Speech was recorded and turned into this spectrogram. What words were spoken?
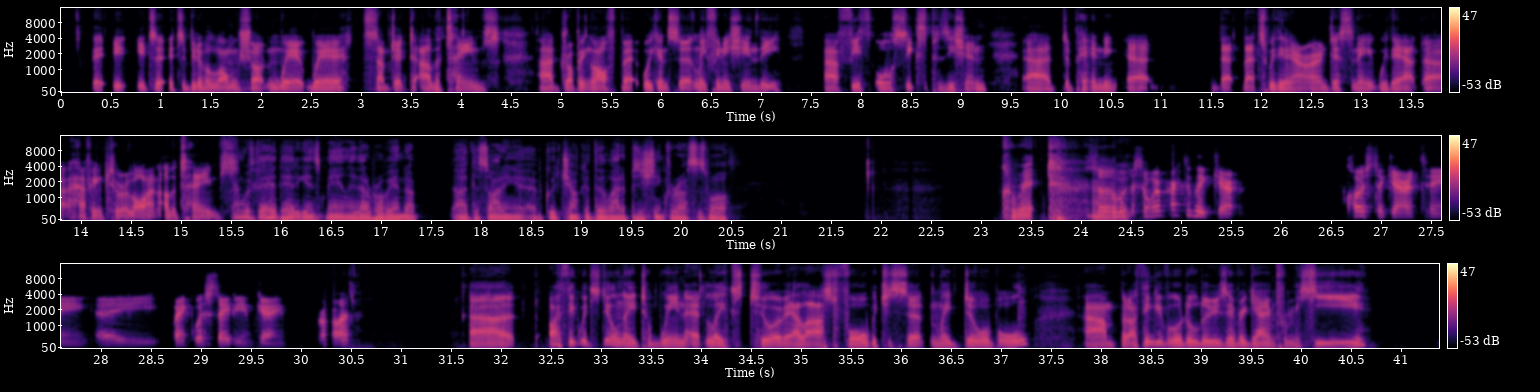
It, it's a it's a bit of a long shot, and we're we're subject to other teams uh, dropping off. But we can certainly finish in the uh, fifth or sixth position, uh, depending. Uh, that that's within our own destiny without uh, having to rely on other teams. And with the head to head against Manly, that'll probably end up uh, deciding a, a good chunk of the ladder positioning for us as well. Correct. So, Um, so we're practically gar- close to guaranteeing a Bankwest Stadium game, right? uh, I think we'd still need to win at least two of our last four, which is certainly doable. Um, but I think if we were to lose every game from here,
